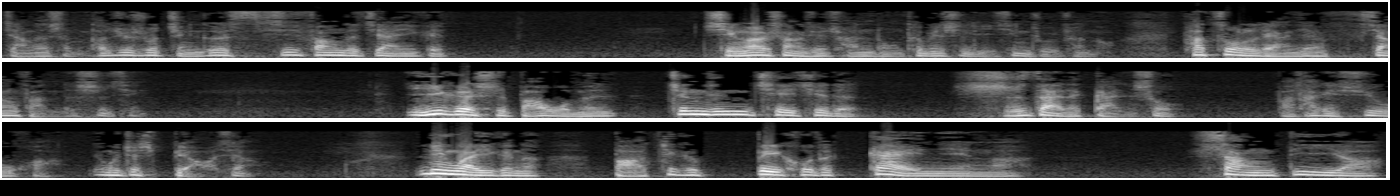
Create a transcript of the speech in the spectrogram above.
讲的什么？他就是说，整个西方的这样一个形而上学传统，特别是理性主义传统，他做了两件相反的事情。一个是把我们真真切切的实在的感受，把它给虚无化，因为这是表象；另外一个呢，把这个背后的概念啊、上帝啊、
